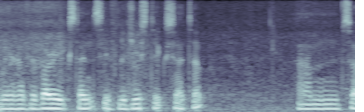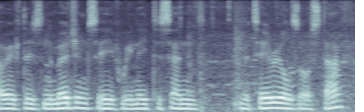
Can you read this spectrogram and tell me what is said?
We have a very extensive logistics setup. Um, so if there's an emergency, if we need to send materials or staff,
